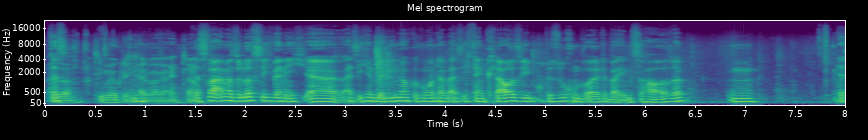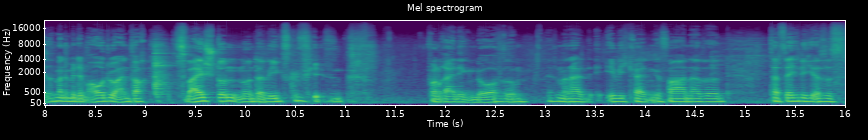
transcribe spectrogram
Also die Möglichkeit war gar nicht da. Das war immer so lustig, wenn ich, äh, als ich in Berlin noch gewohnt habe, als ich dann Klausi besuchen wollte bei ihm zu Hause. mh, Da ist man mit dem Auto einfach zwei Stunden unterwegs gewesen. Von Reinickendorf. So. Da ist man halt Ewigkeiten gefahren. Also tatsächlich ist es,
